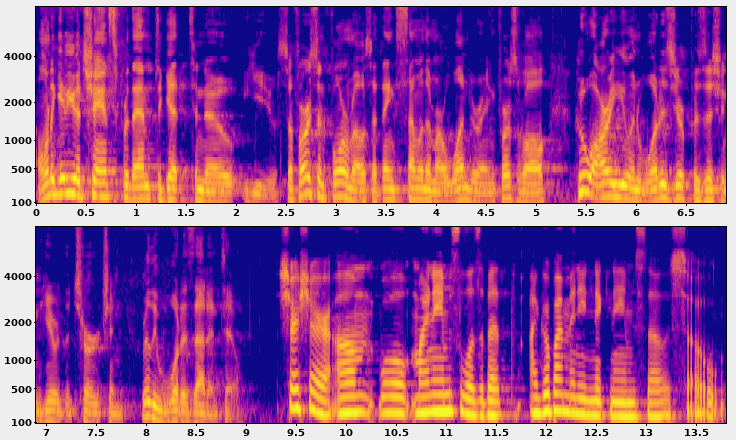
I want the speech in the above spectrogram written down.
I want to give you a chance for them to get to know you. So, first and foremost, I think some of them are wondering, first of all, who are you and what is your position here at the church, and really, what does that entail? sure, sure. Um, well, my name is Elizabeth. I go by many nicknames, though. So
